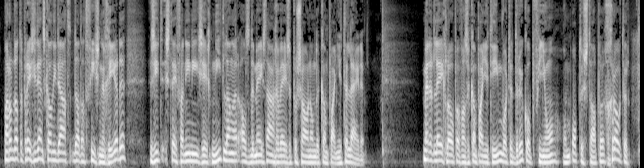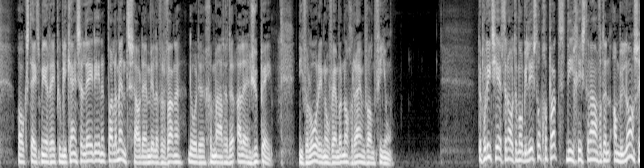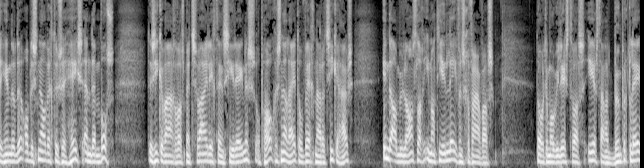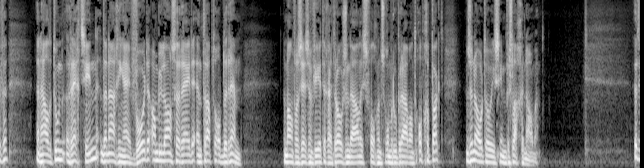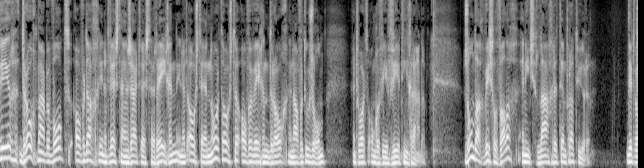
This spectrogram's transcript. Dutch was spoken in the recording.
Maar omdat de presidentskandidaat dat advies negeerde... ziet Stefanini zich niet langer als de meest aangewezen persoon om de campagne te leiden. Met het leeglopen van zijn campagneteam wordt de druk op Fillon om op te stappen groter. Ook steeds meer republikeinse leden in het parlement zouden hem willen vervangen door de gematigde Alain Juppé. Die verloor in november nog ruim van Fillon. De politie heeft een automobilist opgepakt die gisteravond een ambulance hinderde op de snelweg tussen Hees en Den Bosch. De ziekenwagen was met zwaailicht en sirenes op hoge snelheid op weg naar het ziekenhuis. In de ambulance lag iemand die in levensgevaar was. De automobilist was eerst aan het bumperkleven en haalde toen rechts in. Daarna ging hij voor de ambulance rijden en trapte op de rem. De man van 46 uit Roosendaal is volgens Omroep Brabant opgepakt. En zijn auto is in beslag genomen. Het weer droog maar bewolkt. Overdag in het westen en zuidwesten regen. In het oosten en noordoosten overwegend droog en af en toe zon. Het wordt ongeveer 14 graden. Zondag wisselvallig en iets lagere temperaturen. Dit was...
